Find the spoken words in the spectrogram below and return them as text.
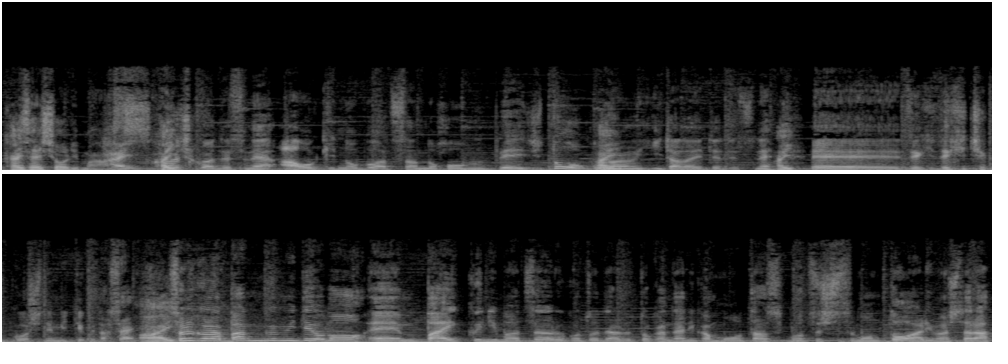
ー開催しておりまはい、す、詳しくはですね、青木信厚さんのホームページとご覧いただいてですね、はい。えーぜひぜひチェックをしてみてください、はい。それから番組でも、えーバイクにまつわることであるとか何かモータースポーツ質問等ありましたら、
